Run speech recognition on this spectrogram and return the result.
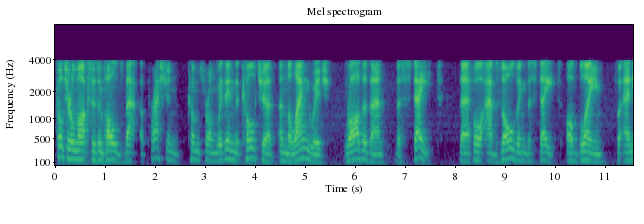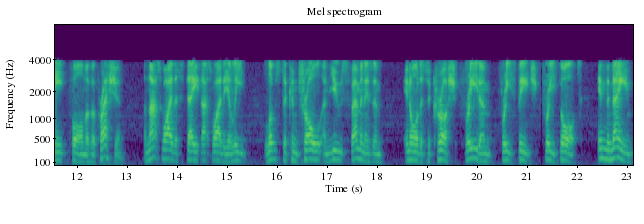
Cultural Marxism holds that oppression comes from within the culture and the language rather than the state, therefore absolving the state of blame for any form of oppression. And that's why the state, that's why the elite loves to control and use feminism in order to crush freedom, free speech, free thought in the name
